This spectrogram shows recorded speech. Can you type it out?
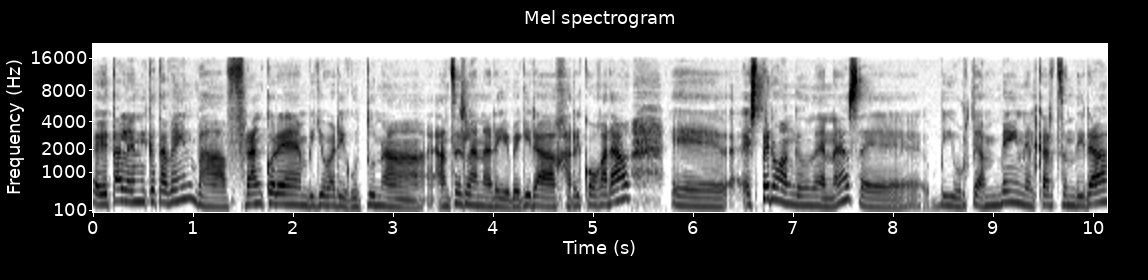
Eta lehenik eta behin, ba, Frankoren bilobari gutuna antzeslanari begira jarriko gara, e, esperoan geuden, ez, e, bi urtean behin elkartzen dira,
